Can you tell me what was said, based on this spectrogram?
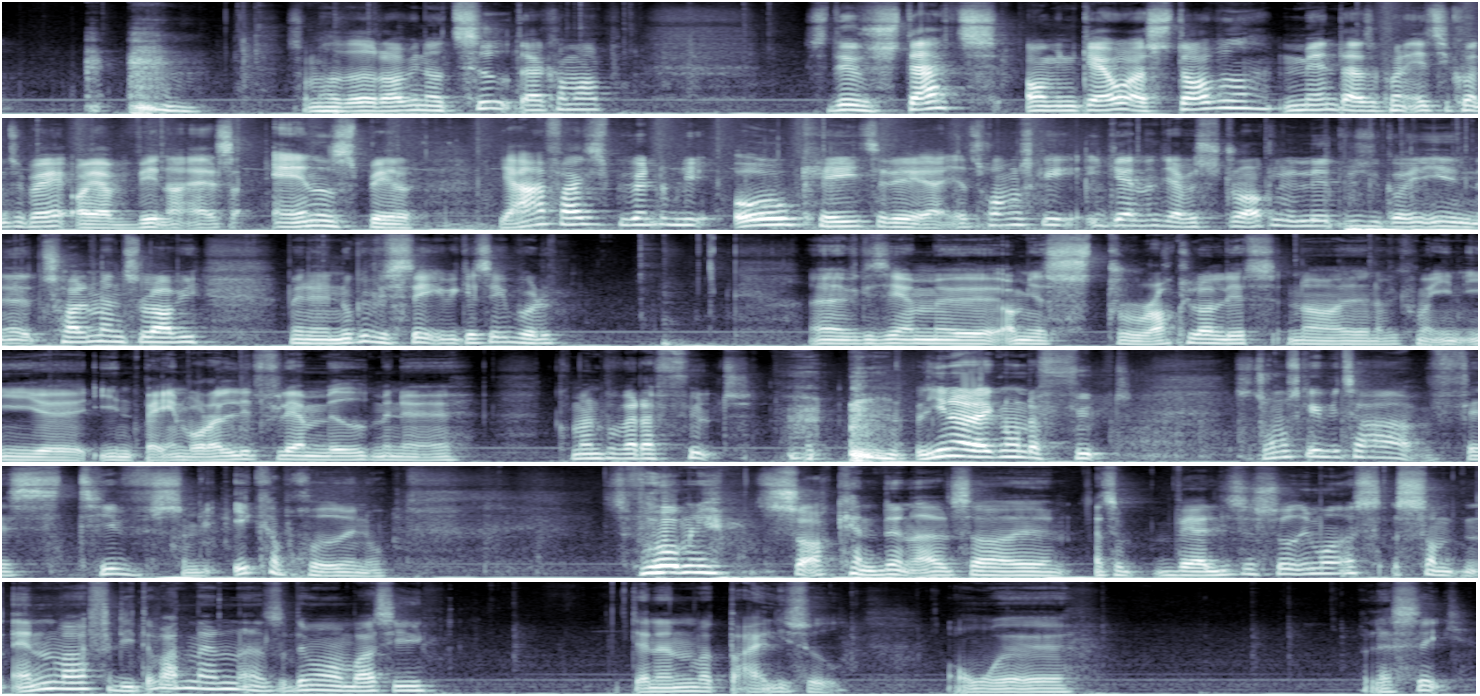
Som havde været deroppe i noget tid, da jeg kom op. Så det er jo stærkt, og min gave er stoppet, men der er altså kun et sekund tilbage, og jeg vinder altså andet spil. Jeg er faktisk begyndt at blive okay til det her. Jeg tror måske igen, at jeg vil struggle lidt, hvis vi går ind i en øh, uh, 12-mands lobby. Men uh, nu kan vi se, vi kan se på det. Uh, vi kan se, om, uh, om jeg struggler lidt, når, uh, når vi kommer ind i, uh, i en bane, hvor der er lidt flere med. Men uh, kommer an på, hvad der er fyldt. Lige nu er der ikke nogen, der er fyldt. Så jeg tror måske, vi tager Festiv, som vi ikke har prøvet endnu. Så forhåbentlig, så kan den altså, øh, altså være lige så sød imod os, som den anden var. Fordi det var den anden, altså det må man bare sige. Den anden var dejlig sød. Og øh, lad os se.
